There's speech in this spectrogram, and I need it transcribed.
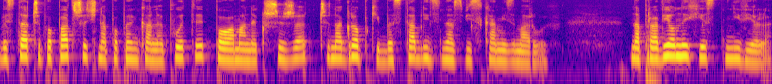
Wystarczy popatrzeć na popękane płyty, połamane krzyże czy nagrobki bez tablic z nazwiskami zmarłych. Naprawionych jest niewiele.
